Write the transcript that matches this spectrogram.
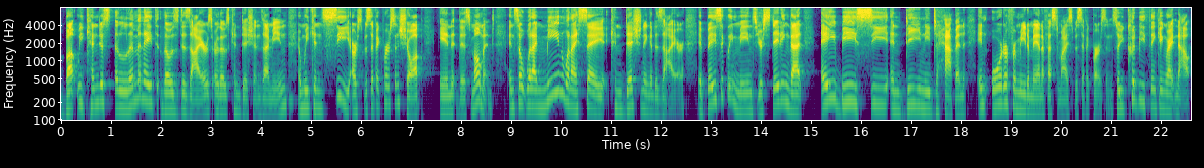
But we can just eliminate those desires or those conditions i mean and we can see our specific person show up in this moment. And so, what I mean when I say conditioning a desire, it basically means you're stating that a, B, C, and D need to happen in order for me to manifest to my specific person. So you could be thinking right now,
